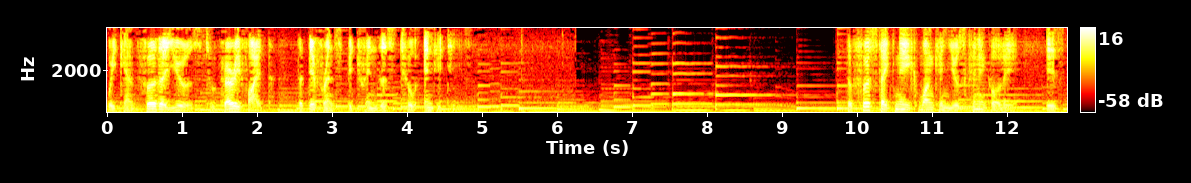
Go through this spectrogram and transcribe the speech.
we can further use to verify the difference between these two entities. The first technique one can use clinically is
